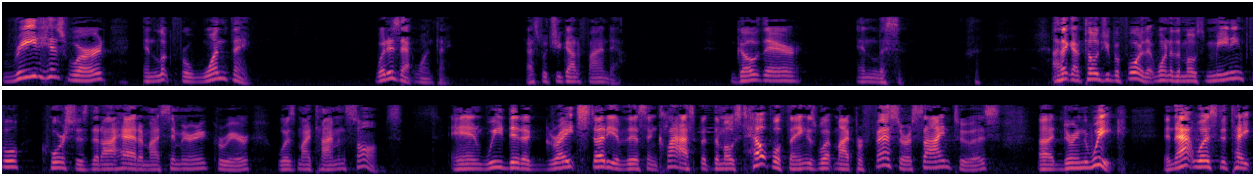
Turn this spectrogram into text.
read His Word, and look for one thing. What is that one thing? That's what you got to find out. Go there and listen. I think I've told you before that one of the most meaningful courses that I had in my seminary career was my time in Psalms. And we did a great study of this in class, but the most helpful thing is what my professor assigned to us uh, during the week. And that was to take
